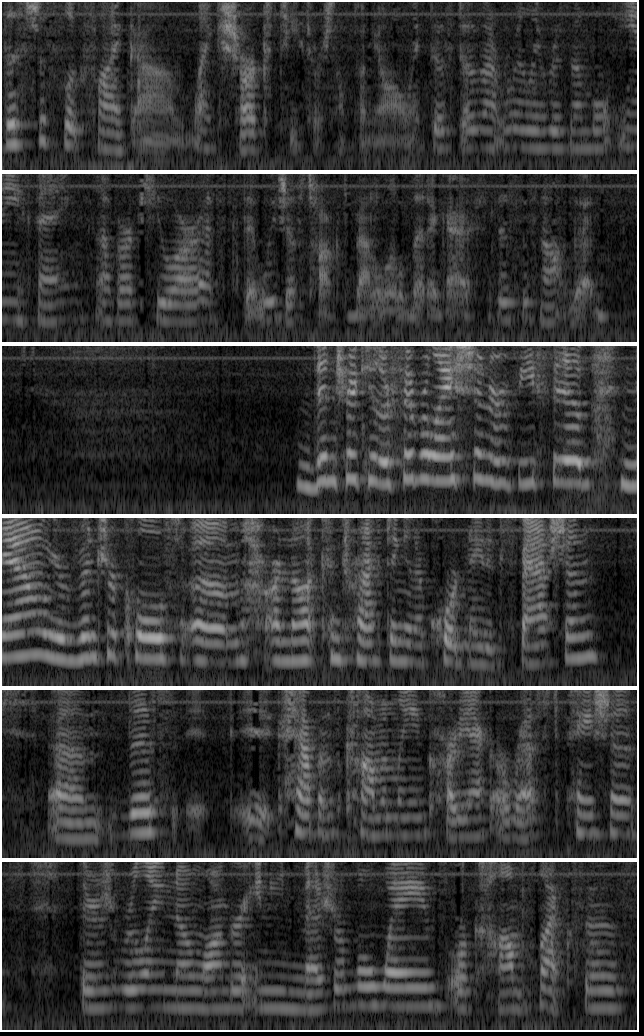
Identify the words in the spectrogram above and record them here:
this just looks like um, like shark's teeth or something y'all like this doesn't really resemble anything of our QRS that we just talked about a little bit ago so this is not good Ventricular fibrillation or VFib. Now your ventricles um, are not contracting in a coordinated fashion. Um, this it, it happens commonly in cardiac arrest patients. There's really no longer any measurable waves or complexes,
